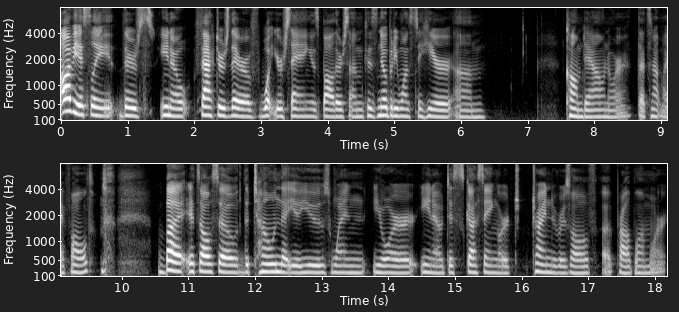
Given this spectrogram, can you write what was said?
obviously, there's you know factors there of what you're saying is bothersome because nobody wants to hear um, "calm down" or "that's not my fault." but it's also the tone that you use when you're you know discussing or t- trying to resolve a problem or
